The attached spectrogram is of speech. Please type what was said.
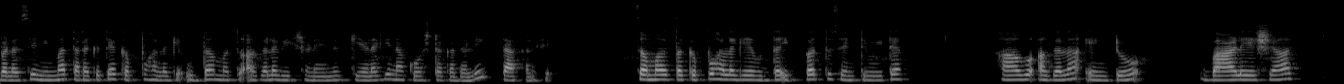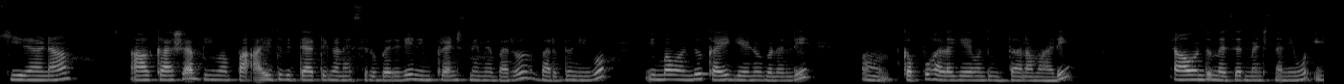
ಬಳಸಿ ನಿಮ್ಮ ತರಗತಿಯ ಕಪ್ಪು ಹಲಗೆ ಉದ್ದ ಮತ್ತು ಅಗಲ ವೀಕ್ಷಣೆಯನ್ನು ಕೆಳಗಿನ ಕೋಷ್ಟಕದಲ್ಲಿ ದಾಖಲಿಸಿ. ಸಮರ್ಥ ಕಪ್ಪು ಹಲಗೆಯ ಉದ್ದ ಇಪ್ಪತ್ತು ಸೆಂಟಿಮೀಟರ್ ಹಾಗೂ ಅಗಲ ಎಂಟು, ಬಾಳೇಶ, ಕಿರಣ, ಆಕಾಶ, ಭೀಮಪ್ಪ ಐದು ವಿದ್ಯಾರ್ಥಿಗಳ ಹೆಸರು ಬರೀರಿ ನಿಮ್ಮ ಫ್ರೆಂಡ್ಸ್ ನೇಮೆ ಬರೋ, ಬರೆದು ನೀವು ನಿಮ್ಮ ಒಂದು ಕೈಗೇಣುಗಳಲ್ಲಿ ಕಪ್ಪು ಹಲಗೆಯ ಒಂದು ಉದ್ದಾನ ಮಾಡಿ, ಆ ಒಂದು ಮೆಸರ್ಮೆಂಟ್ಸ್ನ ನೀವು ಈ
